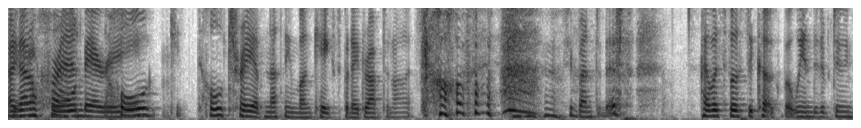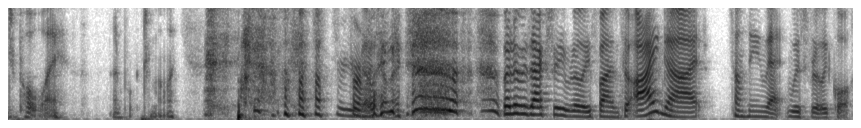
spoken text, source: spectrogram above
I got a whole Cranberry. whole whole tray of nothing but cakes, but I dropped it on its top. She bunted it. I was supposed to cook, but we ended up doing Chipotle, unfortunately. For but it was actually really fun. So I got something that was really cool.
